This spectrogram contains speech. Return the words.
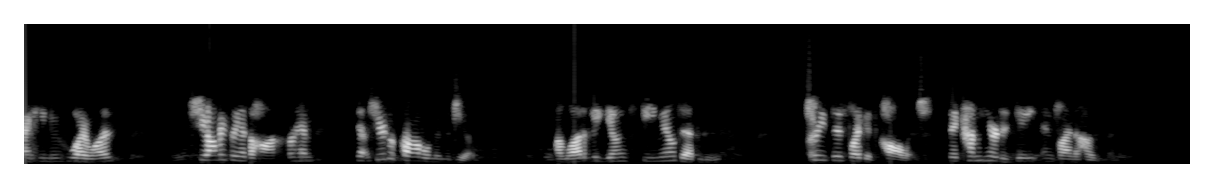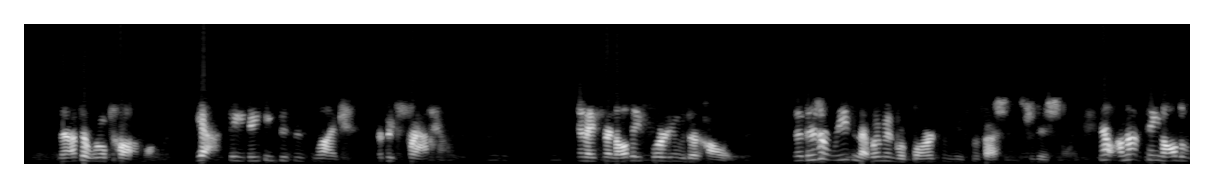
I, he knew who I was. She obviously had the haunt for him. Now, here's a problem in the jail. A lot of the young female deputies treat this like it's college. They come here to date and find a husband. Now, that's a real problem. Yeah, they, they think this is like a big frat house. And they spend all day flirting with their colleagues. Now, there's a reason that women were barred from these professions traditionally. Now, I'm not saying all the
